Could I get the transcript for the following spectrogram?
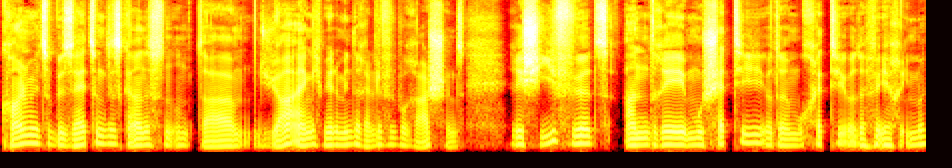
kommen wir zur Besetzung des Ganzen und da, ja, eigentlich mehr oder minder relativ überraschend. Regie führt André Muschetti oder Muchetti oder wie auch immer.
